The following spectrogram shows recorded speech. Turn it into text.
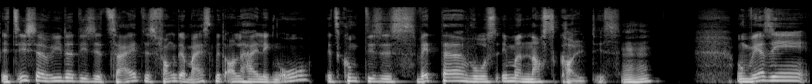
jetzt ist ja wieder diese Zeit, es fängt ja meist mit Allerheiligen an. Jetzt kommt dieses Wetter, wo es immer nasskalt ist. Mhm. Und wer sich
